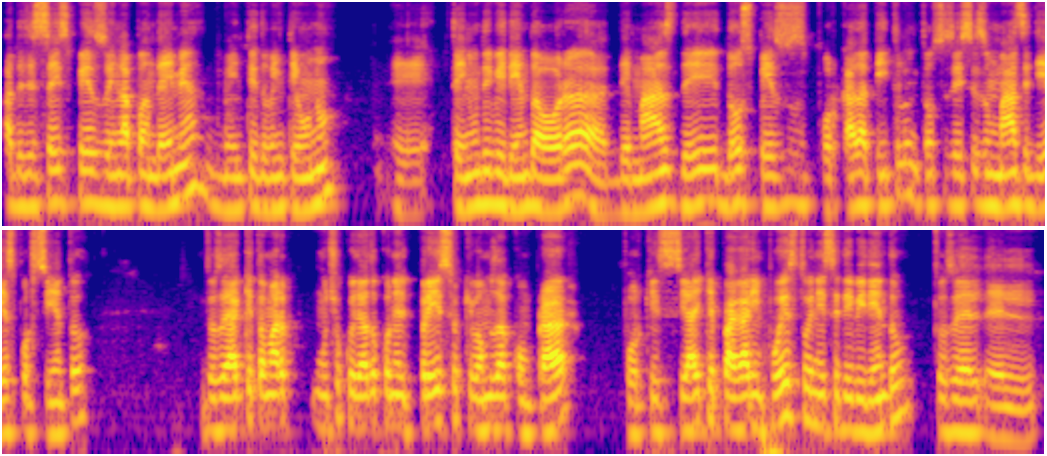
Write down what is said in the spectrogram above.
a 16 pesos en la pandemia, 2021, eh, tiene un dividendo ahora de más de 2 pesos por cada título, entonces ese es un más de 10%. Entonces hay que tomar mucho cuidado con el precio que vamos a comprar, porque si hay que pagar impuesto en ese dividendo, entonces el, el,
